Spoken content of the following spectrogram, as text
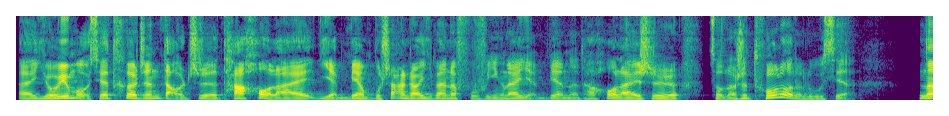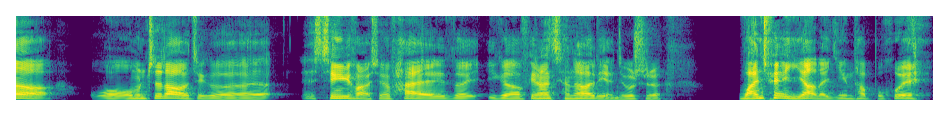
呃由于某些特征导致它后来演变不是按照一般的复辅音来演变的，它后来是走的是脱落的路线。那我我们知道这个新语法学派的一个非常强调的点就是完全一样的音它不会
